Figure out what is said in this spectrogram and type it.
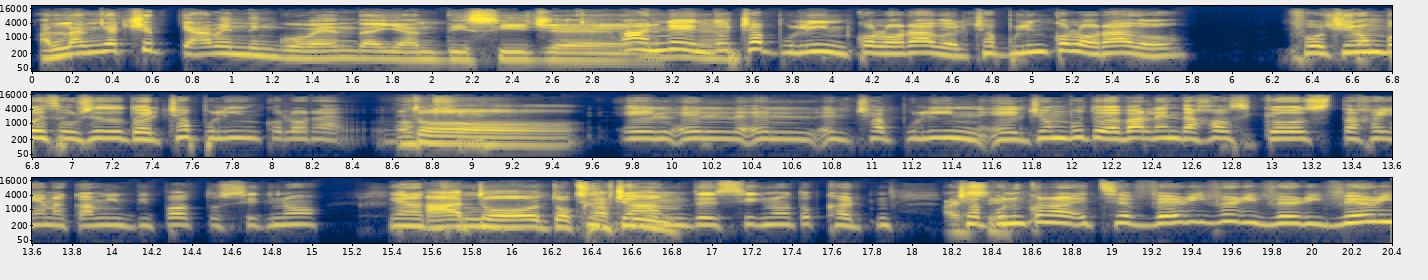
Αλλά μια και πιάμε την κουβέντα για DC και... Α, ναι, Ναι. το Chapulín Colorado. El Chapulín Colorado. Φορτσίνο που θεωρούσε το El Chapulín Colorado. Οκ. Το... El, el, el, el Chapulín, el John που το έβαλε τα house και ως τα είχα για να κάνει beep out το σύγνο. Για να Α, του- το, το to jump cartoon. the signal, το cartoon. I see. Chapulín Colorado, it's a very, very, very, very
